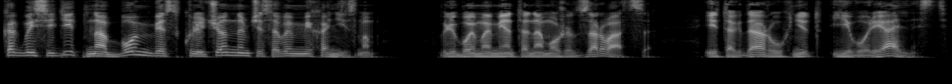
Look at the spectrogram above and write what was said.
как бы сидит на бомбе с включенным часовым механизмом. В любой момент она может взорваться, и тогда рухнет его реальность.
